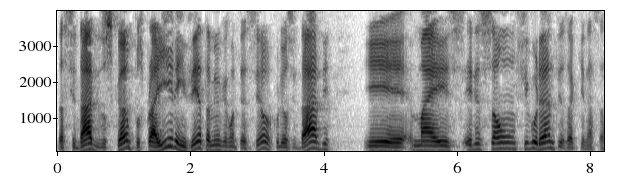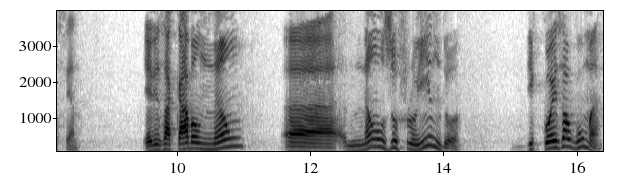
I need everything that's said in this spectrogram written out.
da cidade, dos campos, para irem ver também o que aconteceu, curiosidade, e, mas eles são figurantes aqui nessa cena. Eles acabam não, uh, não usufruindo de coisa alguma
